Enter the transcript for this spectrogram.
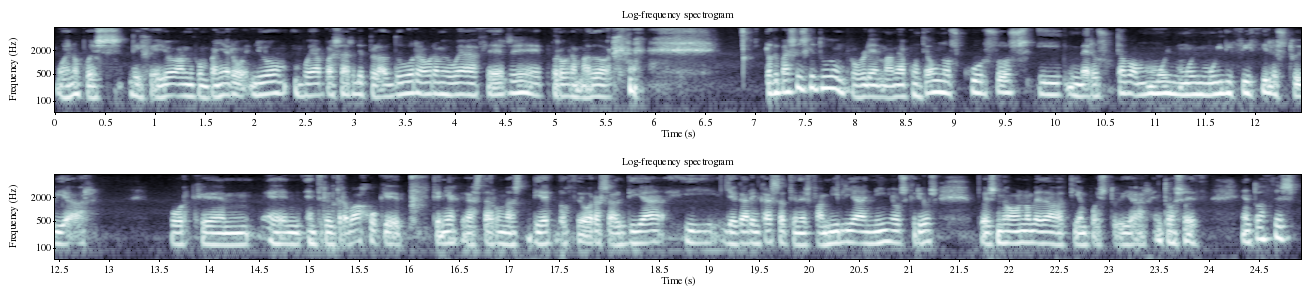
bueno, pues dije yo a mi compañero, yo voy a pasar de Pladur, ahora me voy a hacer eh, programador. Lo que pasa es que tuve un problema, me apunté a unos cursos y me resultaba muy, muy, muy difícil estudiar porque mm, entre el trabajo que tenía que gastar unas 10, 12 horas al día y llegar en casa, tener familia, niños, críos, pues no, no me daba tiempo a estudiar. Entonces, entonces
